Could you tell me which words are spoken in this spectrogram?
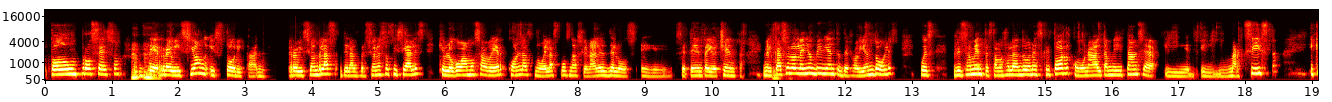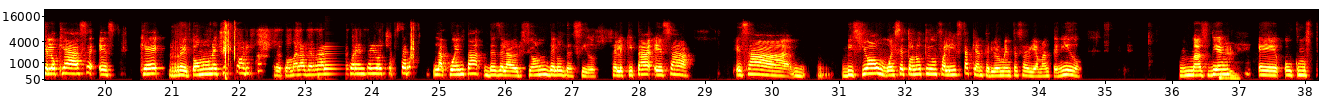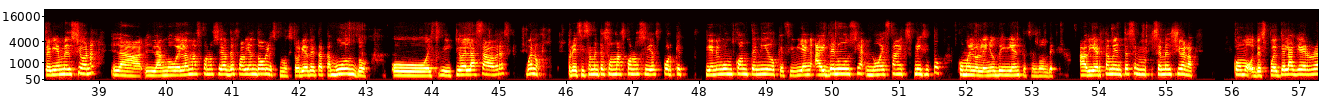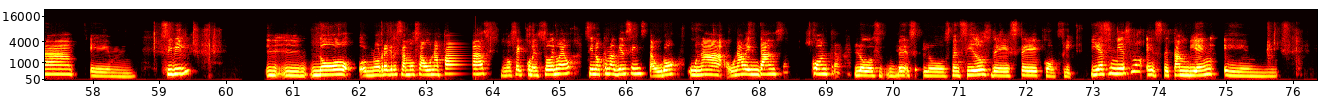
todo un proceso de revisión histórica, revisión de las, de las versiones oficiales que luego vamos a ver con las novelas postnacionales de los 70 eh, y 80. En el caso de Los leños vivientes de Fabián Dobles, pues precisamente estamos hablando de un escritor con una alta militancia y, y marxista y que lo que hace es que retoma un hecho histórico, retoma la guerra del 48, pero la cuenta desde la versión de los vencidos. Se le quita esa, esa visión o ese tono triunfalista que anteriormente se había mantenido. Más bien, eh, como usted bien menciona, las novelas más conocidas de Fabián Dobles, como Historias de Tatamundo o El sitio de las Abras, bueno, precisamente son más conocidas porque tienen un contenido que si bien hay denuncia, no es tan explícito como en los leños vivientes, en donde abiertamente se, se menciona como después de la guerra em, civil, no, no regresamos a una paz, no se comenzó de nuevo, sino que más bien se instauró una, una venganza contra los, los vencidos de este conflicto. Y asimismo, este, también em,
